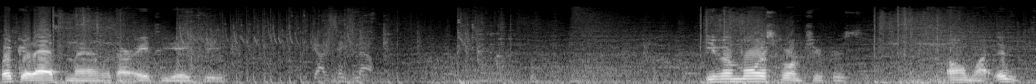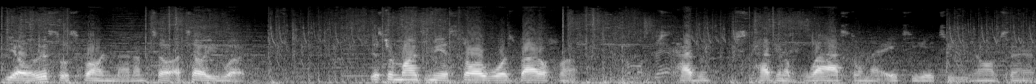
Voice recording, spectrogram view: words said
Look at us, man, with our AT-AT. Gotta take them out. Even more stormtroopers. Oh my, yo, this was fun, man. I'm tell, I tell you what. This reminds me of Star Wars Battlefront. There. Having, just having a blast on that AT-AT. You know what I'm saying?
